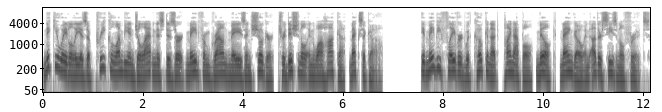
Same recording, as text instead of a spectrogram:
Nicuatole is a pre-Columbian gelatinous dessert made from ground maize and sugar, traditional in Oaxaca, Mexico. It may be flavored with coconut, pineapple, milk, mango and other seasonal fruits.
